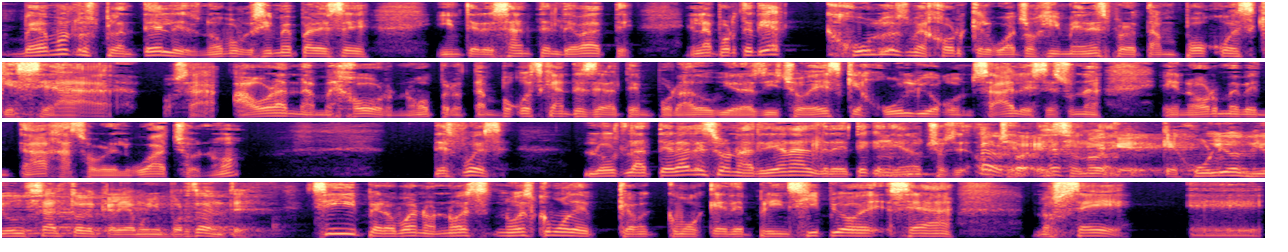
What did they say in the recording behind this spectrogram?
veamos los planteles, ¿no? Porque sí me parece interesante el debate. En la portería, Julio es mejor que el Guacho Jiménez, pero tampoco es que sea, o sea, ahora anda mejor, ¿no? Pero tampoco es que antes de la temporada hubieras dicho, es que Julio González es una enorme ventaja sobre el Guacho, ¿no? Después, los laterales son Adrián Aldrete, que tiene 8, eso, ¿no? Que, Julio dio un salto de calidad muy importante. Sí, pero bueno, no es, no es como, de, como que de principio sea, no sé, eh,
